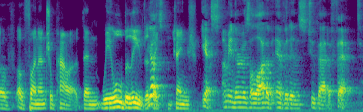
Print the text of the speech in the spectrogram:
of, of financial power, then we all believe that yes. they can change. Yes, I mean, there is a lot of evidence to that effect.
